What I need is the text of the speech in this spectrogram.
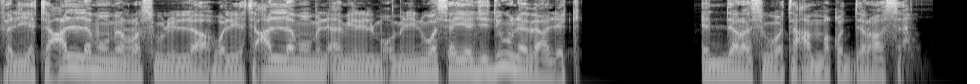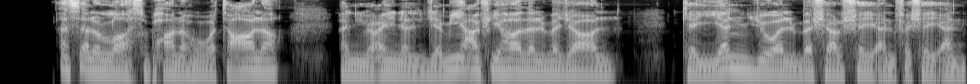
فليتعلموا من رسول الله وليتعلموا من أمير المؤمنين وسيجدون ذلك إن درسوا وتعمقوا الدراسة. أسأل الله سبحانه وتعالى أن يعين الجميع في هذا المجال كي ينجو البشر شيئا فشيئا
